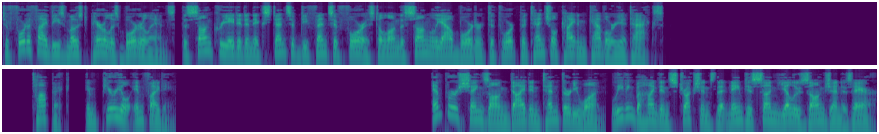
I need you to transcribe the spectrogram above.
To fortify these most perilous borderlands, the Song created an extensive defensive forest along the Song-Liao border to thwart potential Khitan cavalry attacks. Imperial infighting Emperor Shengzong died in 1031, leaving behind instructions that named his son Yelu Zongzhen as heir.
